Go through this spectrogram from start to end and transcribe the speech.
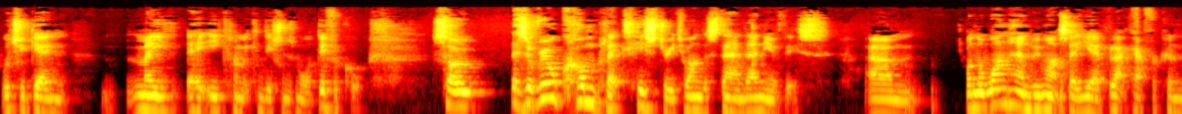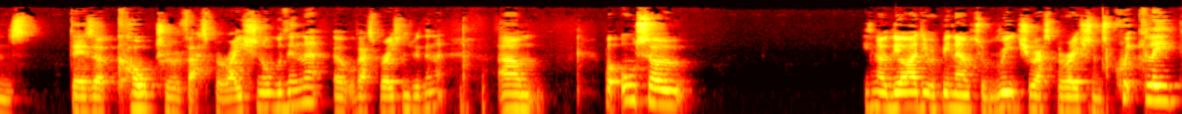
which again made economic conditions more difficult. So there's a real complex history to understand any of this. Um, on the one hand, we might say, yeah, black Africans, there's a culture of aspirational within that, uh, of aspirations within that. Um, but also, you know, the idea of being able to reach your aspirations quickly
